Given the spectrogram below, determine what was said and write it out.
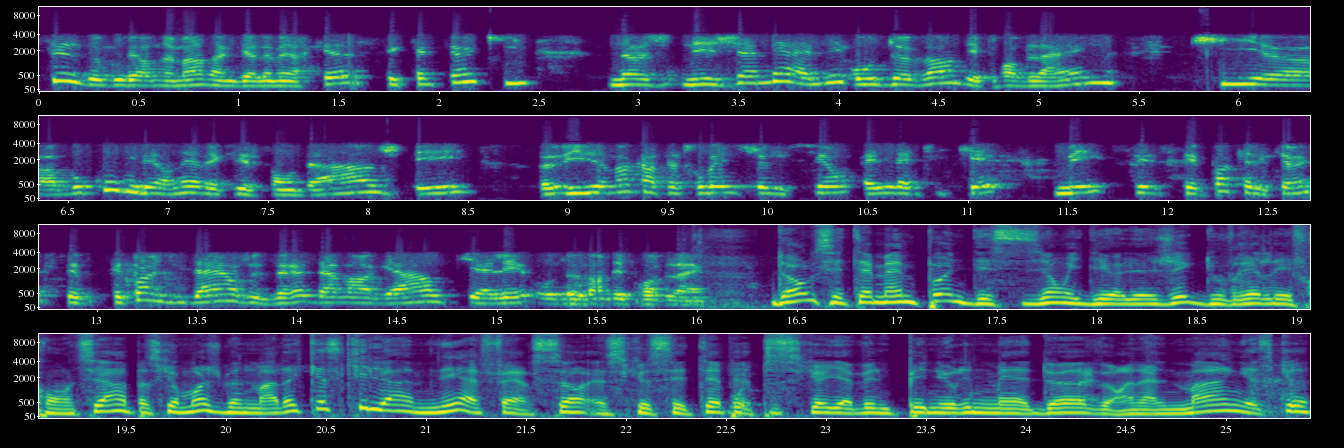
style de gouvernement d'Angela Merkel. C'est quelqu'un qui n'est jamais allé au-devant des problèmes, qui a beaucoup gouverné avec les sondages et évidemment, quand elle trouvait une solution, elle l'appliquait, mais c'est pas quelqu'un, c'est pas un leader, je dirais, d'avant-garde qui allait au-devant des problèmes. Donc, c'était même pas une décision idéologique d'ouvrir les frontières, parce que moi, je me demandais, qu'est-ce qui l'a amené à faire ça? Est-ce que c'était parce qu'il y avait une pénurie de main-d'œuvre en Allemagne? Est-ce que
